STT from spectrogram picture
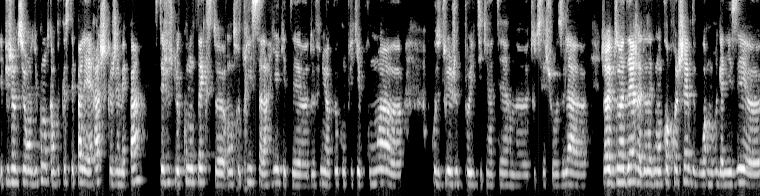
Et puis, je me suis rendu compte qu'en fait, que c'était pas les RH que j'aimais pas, c'était juste le contexte entreprise salariée qui était devenu un peu compliqué pour moi cause de tous les jeux de politique interne, euh, toutes ces choses-là. Euh, j'avais besoin d'air, j'avais besoin d'être mon propre chef, de pouvoir m'organiser. Euh,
